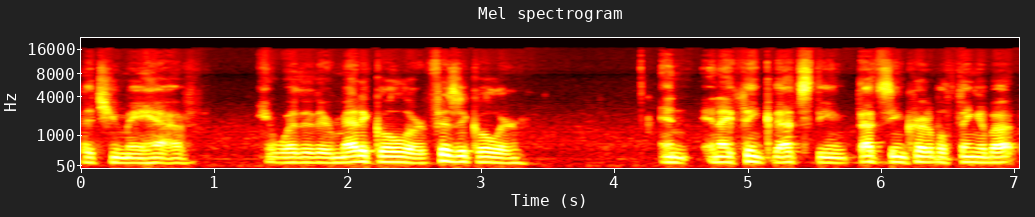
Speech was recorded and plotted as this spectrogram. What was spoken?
that you may have, you know, whether they're medical or physical or and and I think that's the that's the incredible thing about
